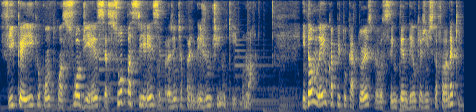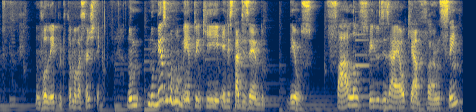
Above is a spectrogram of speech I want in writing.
Fica aí que eu conto com a sua audiência, a sua paciência para a gente aprender juntinho aqui. Vamos lá. Então leia o capítulo 14 para você entender o que a gente está falando aqui. Não vou ler porque toma bastante tempo. No, no mesmo momento em que ele está dizendo Deus fala aos filhos de Israel que avancem,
